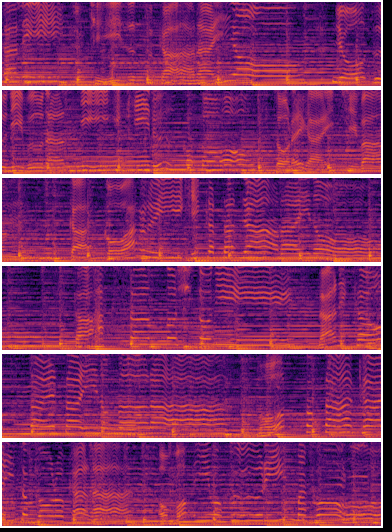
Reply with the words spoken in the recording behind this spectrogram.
たり傷つかないよ上手に無難に生きることそれが一番かっこ悪い生き方じゃないの。たくさんの人に何かを伝えたいのならもっと高いところから思いを振りまこう。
